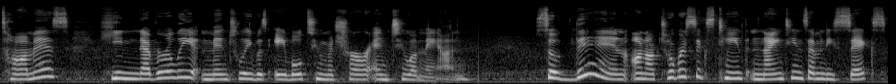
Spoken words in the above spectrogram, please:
Thomas, he never mentally was able to mature into a man. So then, on October 16th, 1976,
